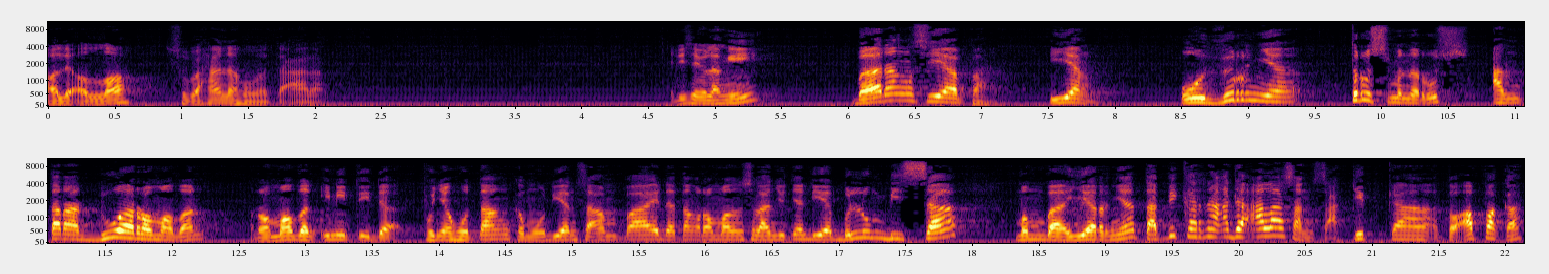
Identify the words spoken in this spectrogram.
oleh Allah Subhanahu wa taala. Jadi saya ulangi, barang siapa yang uzurnya terus-menerus antara dua Ramadan, Ramadan ini tidak punya hutang, kemudian sampai datang Ramadan selanjutnya dia belum bisa membayarnya, tapi karena ada alasan, sakitkah atau apakah,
